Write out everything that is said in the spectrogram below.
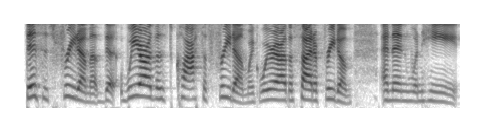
this is freedom the, we are the class of freedom like we are the side of freedom and then when he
